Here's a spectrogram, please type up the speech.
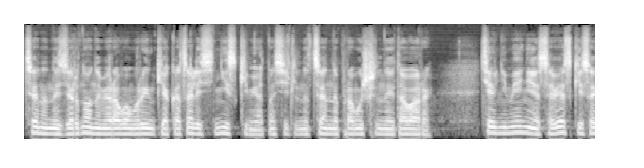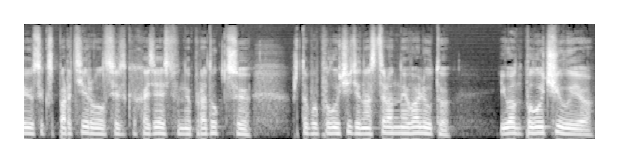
цены на зерно на мировом рынке оказались низкими относительно цен на промышленные товары. Тем не менее, Советский Союз экспортировал сельскохозяйственную продукцию, чтобы получить иностранную валюту, и он получил ее.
